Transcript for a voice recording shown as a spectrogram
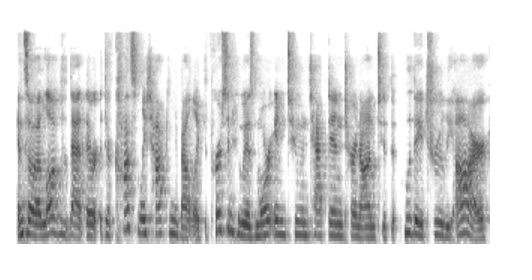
And so I love that they're they're constantly talking about like the person who is more in tune, tapped in, turned on to the, who they truly are,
